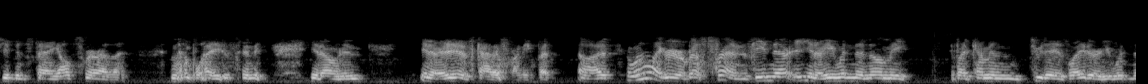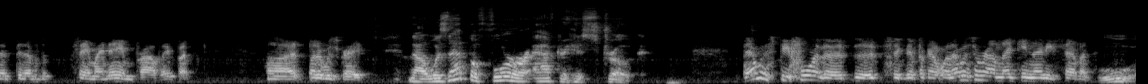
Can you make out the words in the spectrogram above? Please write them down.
she'd been staying elsewhere in the in the place, and you know, and, you know, it is kind of funny, but uh, it wasn't like we were best friends. He never, you know, he wouldn't have known me if I'd come in two days later. He wouldn't have been able to say my name probably, but uh, but it was great. Now, was that before or after his stroke? That was before the, the significant one. That was around 1997. Ooh,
